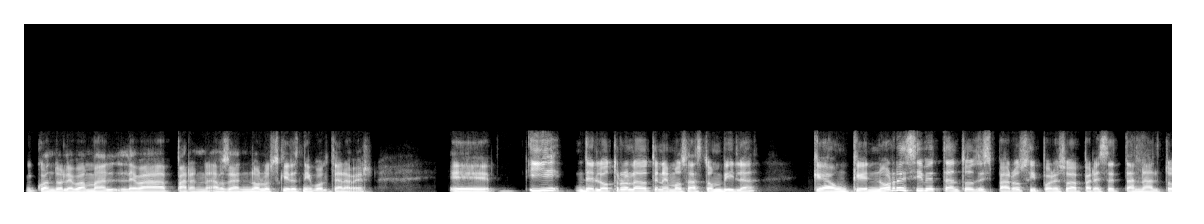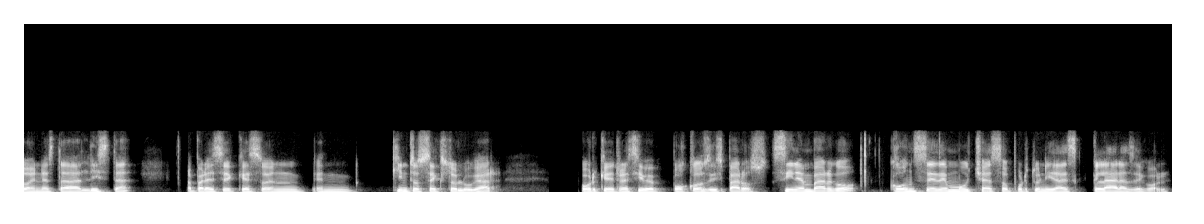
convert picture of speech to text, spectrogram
y cuando le va mal, le va para o sea, no los quieres ni voltear a ver. Eh, y del otro lado tenemos Aston Villa, que aunque no recibe tantos disparos y por eso aparece tan alto en esta lista, aparece que son en quinto sexto lugar porque recibe pocos disparos. Sin embargo, concede muchas oportunidades claras de gol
